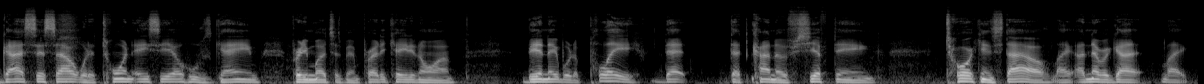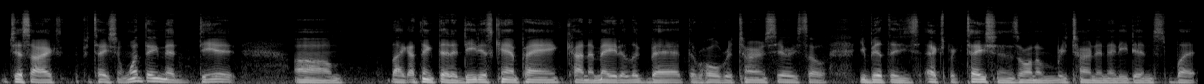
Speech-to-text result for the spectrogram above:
Guy sits out with a torn ACL whose game pretty much has been predicated on being able to play that that kind of shifting torquing style. Like I never got like just our expectation. One thing that did um, like I think that Adidas campaign kind of made it look bad, the whole return series. So you built these expectations on him returning and he didn't. But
